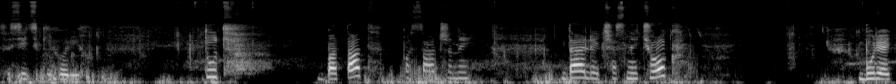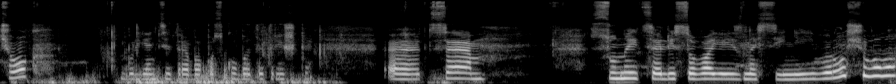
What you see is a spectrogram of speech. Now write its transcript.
сусідський горіх. Тут батат посаджений, далі часничок, бурячок, бур'янці треба поскубати трішки. Е, Це суниця лісова, я із насіння її вирощувала.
